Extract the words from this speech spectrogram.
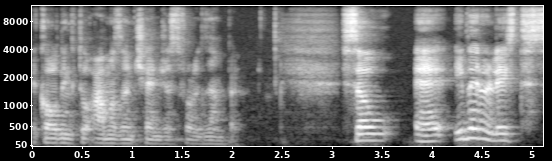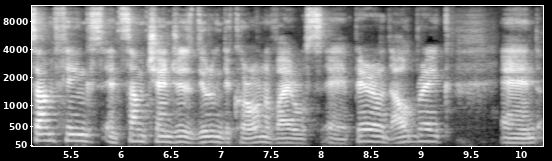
according to Amazon changes for example. So uh, eBay released some things and some changes during the coronavirus uh, period outbreak and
